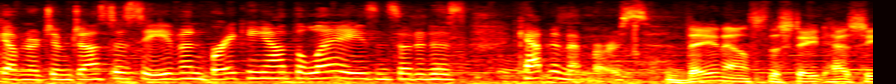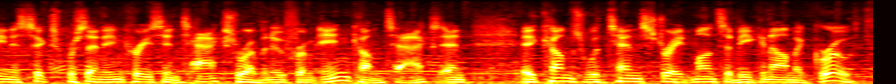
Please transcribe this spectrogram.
Governor Jim Justice even breaking out the Lay's, and so did his cabinet members. They announced the state has seen a 6% increase in tax revenue from income tax, and it comes with 10 straight months of economic growth.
